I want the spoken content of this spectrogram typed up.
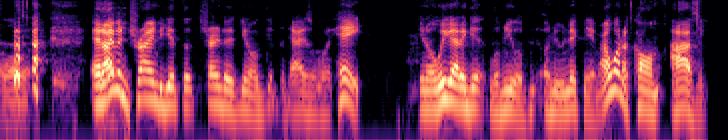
I love it. And I've been trying to get the trying to you know get the guys I'm like, hey, you know, we got to get Lemieux a, a new nickname. I want to call him Ozzy.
